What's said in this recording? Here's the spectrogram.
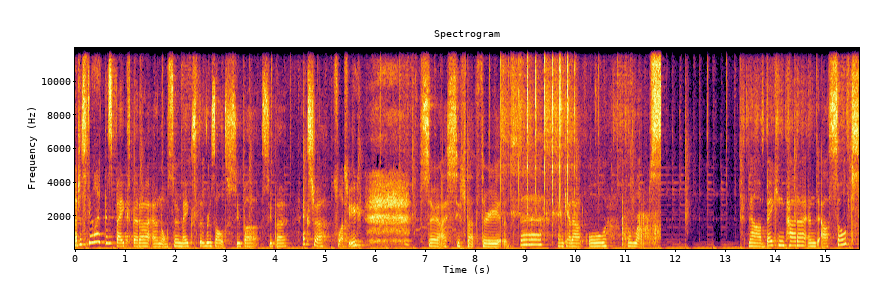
I just feel like this bakes better and also makes the result super, super extra fluffy. So I sift that through there and get out all the lumps. Now our baking powder and our salt,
